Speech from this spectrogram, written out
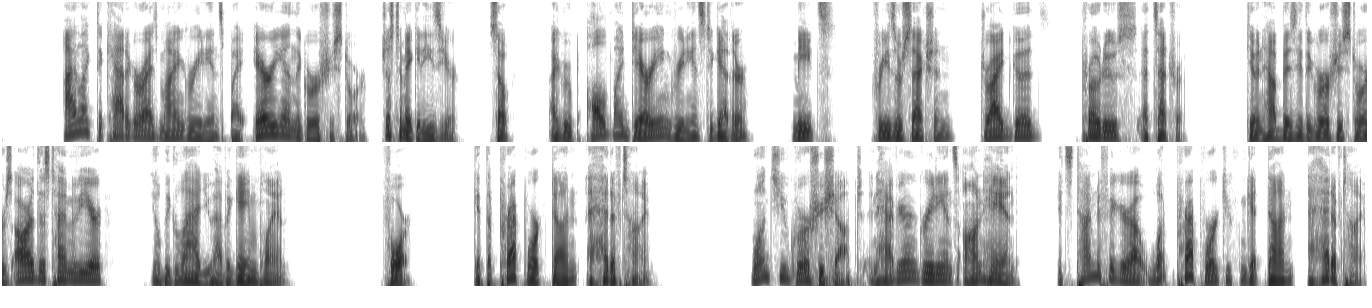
I like to categorize my ingredients by area in the grocery store just to make it easier. So I group all of my dairy ingredients together meats, freezer section, dried goods, produce, etc. Given how busy the grocery stores are this time of year, you'll be glad you have a game plan. 4. Get the prep work done ahead of time. Once you've grocery shopped and have your ingredients on hand, it's time to figure out what prep work you can get done ahead of time.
